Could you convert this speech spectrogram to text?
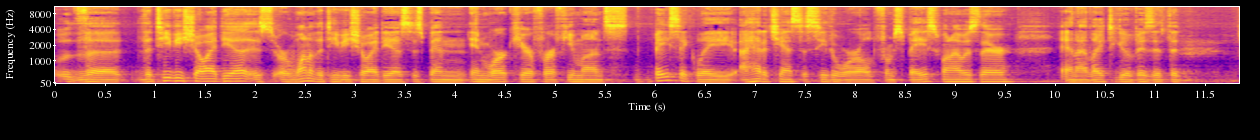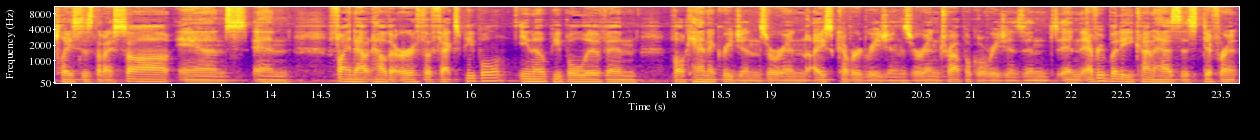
The the TV show idea is or one of the TV show ideas has been in work here for a few months. Basically, I had a chance to see the world from space when I was there, and I like to go visit the places that I saw and and find out how the earth affects people. You know, people live in volcanic regions or in ice covered regions or in tropical regions and and everybody kind of has this different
